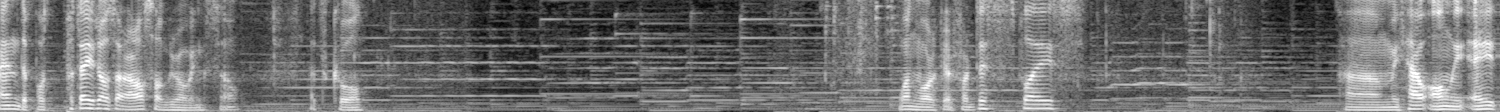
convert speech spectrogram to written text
And the pot potatoes are also growing, so that's cool. One worker for this place. Um, we have only 8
